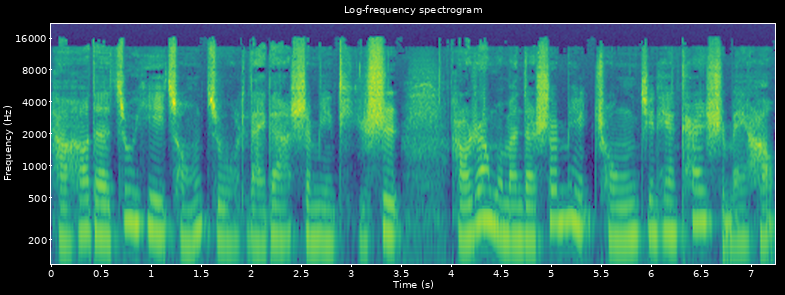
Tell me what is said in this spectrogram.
好好的注意从主来的生命提示，好让我们的生命从今天开始美好。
